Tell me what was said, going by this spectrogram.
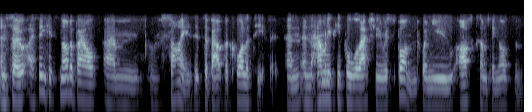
And so I think it's not about um, size, it's about the quality of it and, and how many people will actually respond when you ask something of them.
